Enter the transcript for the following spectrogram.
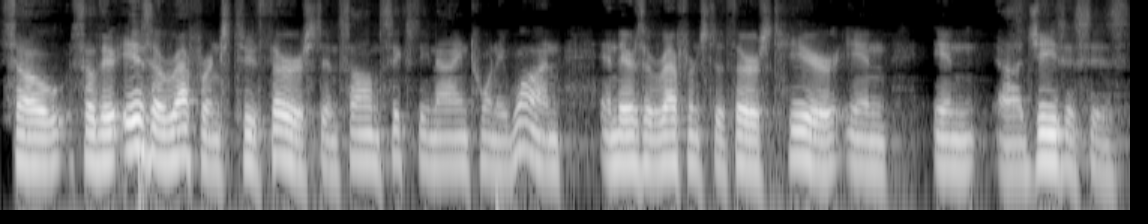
So, so there is a reference to thirst in Psalm 69 21, and there's a reference to thirst here in, in uh, Jesus's,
